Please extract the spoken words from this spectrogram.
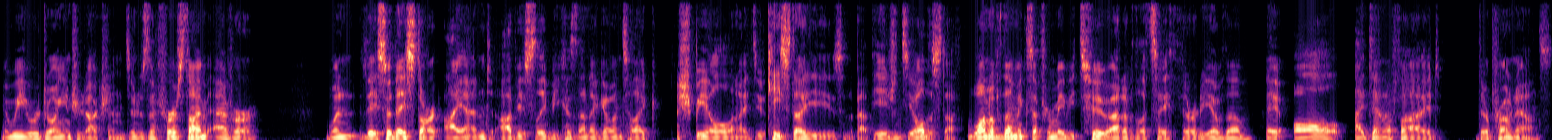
And we were doing introductions. And it was the first time ever when they so they start, I end, obviously, because then I go into like a spiel and I do case studies and about the agency, all this stuff. One of them, except for maybe two out of let's say 30 of them, they all identified their pronouns.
